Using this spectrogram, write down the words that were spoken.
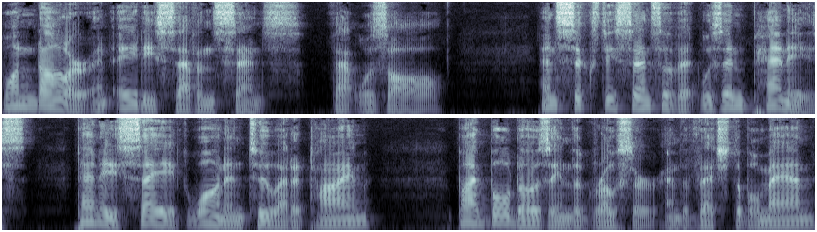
One dollar and eighty-seven cents. That was all. And sixty cents of it was in pennies, pennies saved one and two at a time by bulldozing the grocer and the vegetable man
